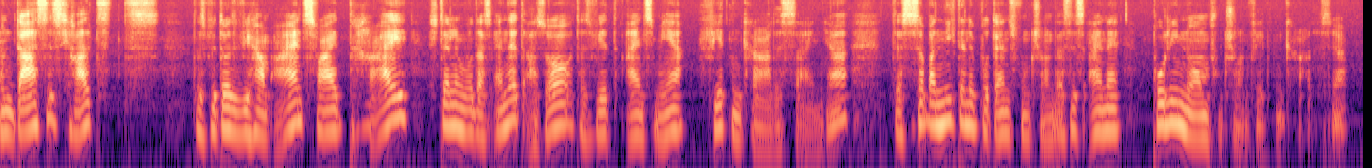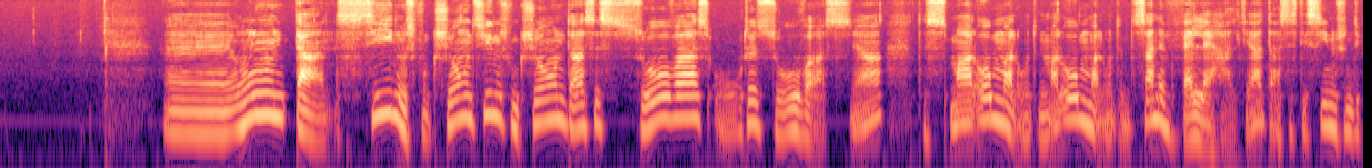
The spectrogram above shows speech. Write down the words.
Und das ist halt, das bedeutet, wir haben 1, 2, 3 Stellen, wo das endet. Also das wird 1 mehr vierten Grades sein. Ja? Das ist aber nicht eine Potenzfunktion, das ist eine Polynomfunktion vierten Grades. Ja? Äh, und dann Sinusfunktion. Sinusfunktion, das ist sowas oder sowas. Ja, das ist mal oben, mal unten, mal oben, mal unten. Das ist eine Welle halt. Ja, das ist die Sinus- und die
